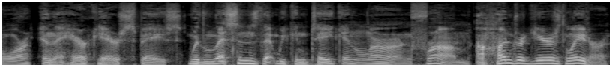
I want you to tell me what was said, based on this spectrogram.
franchisor in the hair care space, with lessons that we can take and learn from a hundred years later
